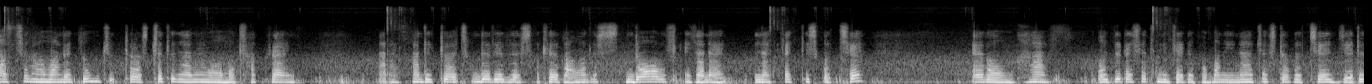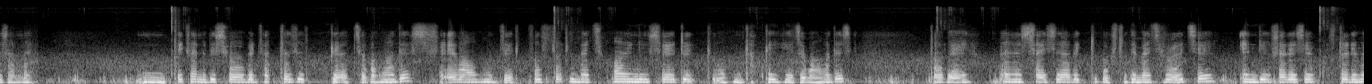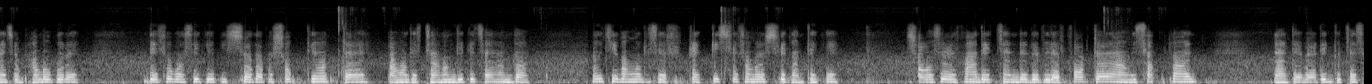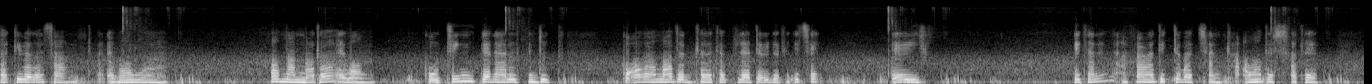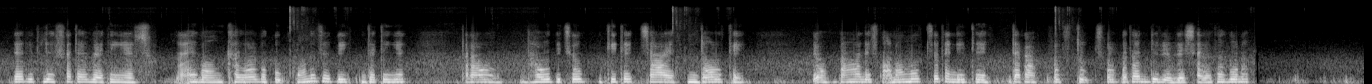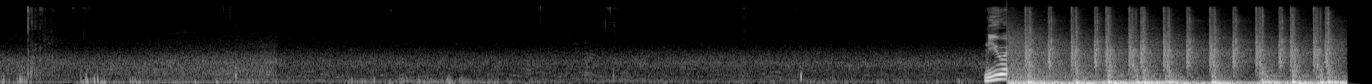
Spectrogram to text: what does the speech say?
আসসালামু আলাইকুম যুক্তরাষ্ট্র থেকে আমি মোহাম্মদ সাকরাইন আপনারা দেখতে পাচ্ছেন রেলের সাথে বাংলাদেশ দল এখানে লেগ প্র্যাকটিস করছে। এবং হ্যাঁ উদ্ভিদের সাথে নিজেকে মানিয়ে নেওয়ার চেষ্টা করছে, যেহেতু সামনে এখানে বিশ্বকাপে যাত্রা করতে হচ্ছে বাংলাদেশ। এবং যে প্রস্তুতি ম্যাচ হয়নি, সেহেতু একটু ধাক্কা খেয়েছে বাংলাদেশ। তবে সেই হিসাবে একটু প্রস্তুতি ম্যাচ রয়েছে। ইন্ডিয়া সাইডে সে প্রস্তুতি ম্যাচে ভালো করে দেশবাসীকে বিশ্বকাপে শক্তি হাতে বাংলাদেশ জানান দিতে চাই আমরা। বলছি বাংলাদেশের প্র্যাকটিস শেষ সেখান থেকে। সরাসরি দিচ্ছেন দিদিদের পর্দায় আমি সাপ্লাইন যাতে ব্যাটিং করতে সাকিব আল এবং অন্যান্যরা এবং কোচিং প্যানেল কিন্তু কম আমাদের খেলাতে প্লেয়ার তৈরি রেখেছে এই, এখানে আপনারা দেখতে পাচ্ছেন আমাদের সাথে প্লেয়ারের সাথে ব্যাটিং এর এবং খেলোয়াড়রা খুব মনোযোগী ব্যাটিং এ তারাও ভালো কিছু দিতে চায় দলকে এবং বাংলাদেশ গণমোর্চাতে নিতে তারা প্রস্তুত সর্বদা দিল্লির সাথে থাকুন নিউ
